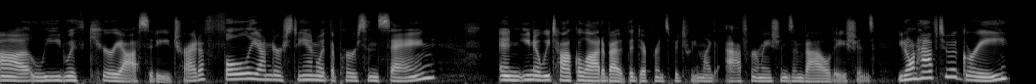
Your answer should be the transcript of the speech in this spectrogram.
uh, lead with curiosity. Try to fully understand what the person's saying. And, you know, we talk a lot about the difference between like affirmations and validations. You don't have to agree,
